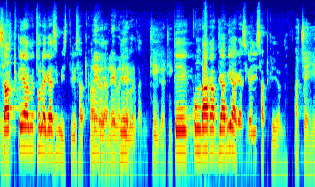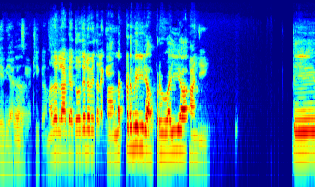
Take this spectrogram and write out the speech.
60000 ਮੈਥੋਂ ਲੈ ਗਿਆ ਸੀ ਮਿਸਤਰੀ 60 ਕਾ ਲੇਬਰ ਲੇਬਰ ਦਾ ਠੀਕ ਹੈ ਠੀਕ ਤੇ ਹੈ ਕੁੰਡਾ ਕਬਜ਼ਾ ਵੀ ਆ ਗਿਆ ਸੀਗਾ ਜੀ 60000 ਦਾ। ਅੱਛਾ ਇਹ ਵੀ ਆ ਗਿਆ ਹਾਂ। ਸੀਗਾ ਠੀਕ ਆ। ਮਤਲਬ ਲੱਗ ਗਿਆ ਦੋ ਤੇ ਲਵੇ ਤਾਂ ਲੱਗੇ। ਹਾਂ ਲੱਕੜ ਮੇਰੀ ਰਾਮਪੁਰ ਆਈ ਆ। ਹਾਂਜੀ। ਤੇ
